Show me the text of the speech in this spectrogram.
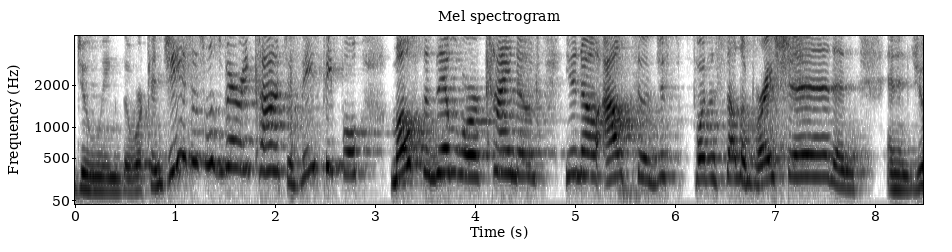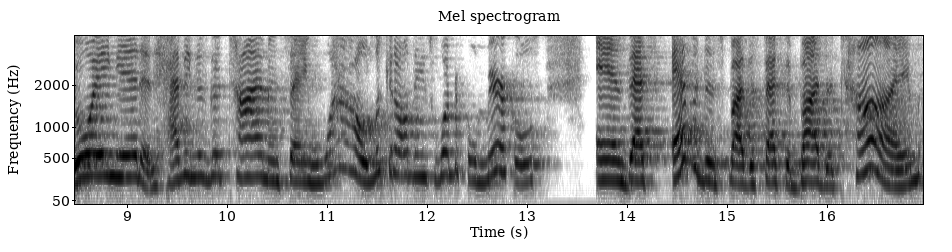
doing the work? And Jesus was very conscious. These people, most of them were kind of, you know, out to just for the celebration and, and enjoying it and having a good time and saying, wow, look at all these wonderful miracles. And that's evidenced by the fact that by the time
